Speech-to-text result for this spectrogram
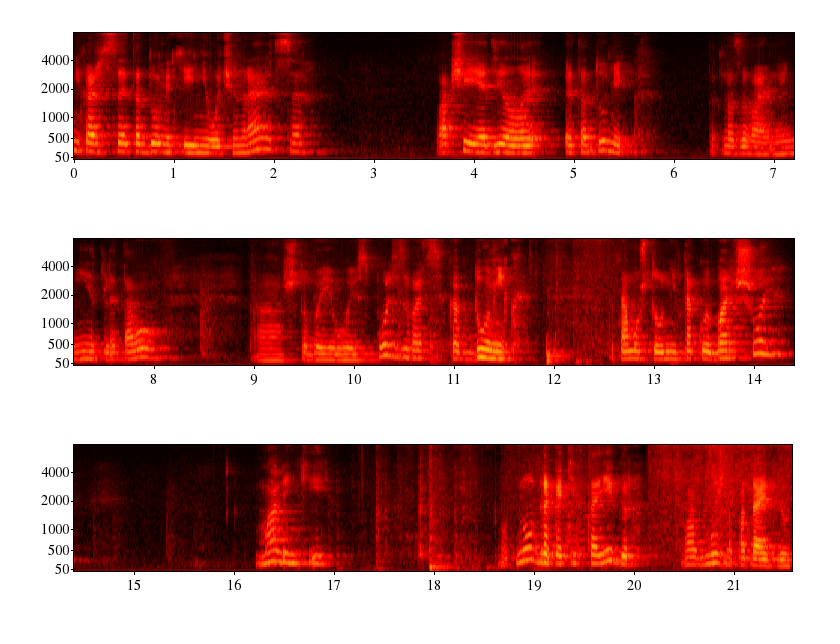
Мне кажется, этот домик ей не очень нравится. Вообще я делала этот домик, так называемый, не для того, а, чтобы его использовать как домик, потому что он не такой большой, маленький. Вот. Но для каких-то игр, возможно, подойдет.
